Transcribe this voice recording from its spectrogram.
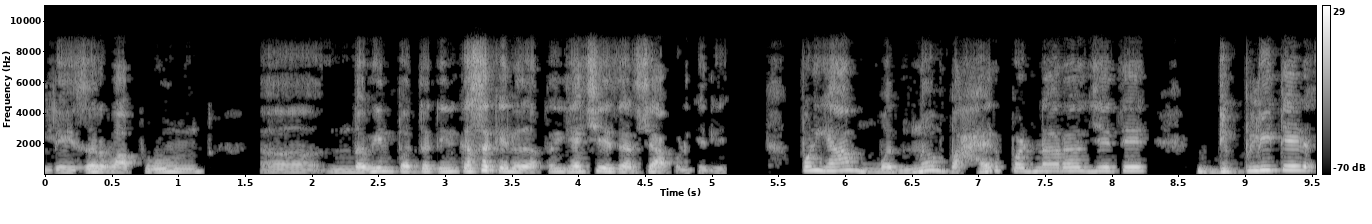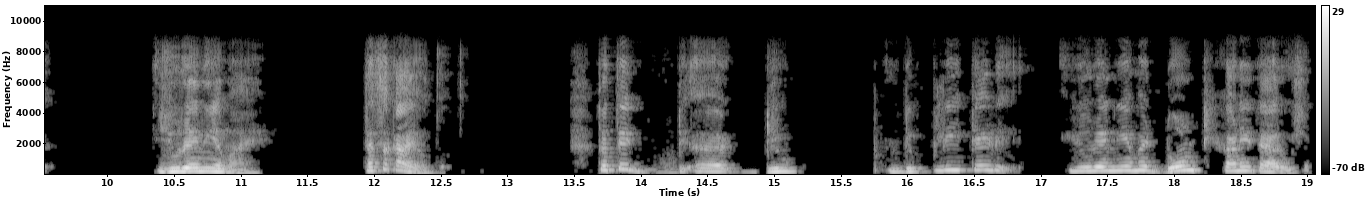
लेझर वापरून नवीन पद्धतीने कसं केलं जातं ह्याची चर्चा आपण केली. पण ह्यामधनं बाहेर पडणारं जे ते डिप्लिटेड युरेनियम आहे, त्याचं काय होतं? तर ते डिप्लिटेड युरेनियम हे दोन ठिकाणी तयार होऊ शकतं.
